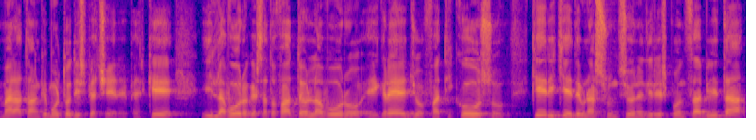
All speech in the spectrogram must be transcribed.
mi ha dato anche molto dispiacere perché il lavoro che è stato fatto è un lavoro egregio, faticoso, che richiede un'assunzione di responsabilità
